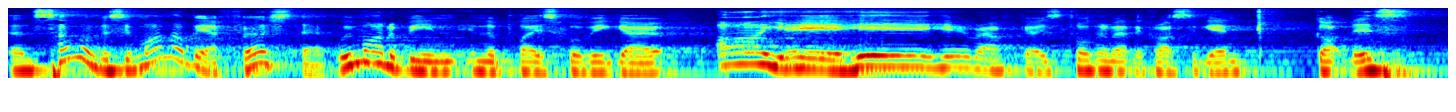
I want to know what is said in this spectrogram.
And some of us, it might not be our first step. We might have been in the place where we go, oh, yeah, yeah here, here Ralph goes, talking about the cross again. Got this.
